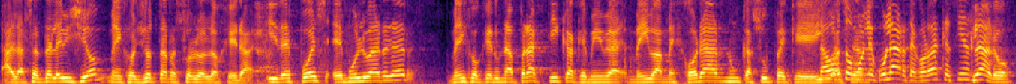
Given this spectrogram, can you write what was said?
Al hacer televisión, me dijo, yo te resuelvo la ojera. Y después Emulberger me dijo que era una práctica, que me iba, me iba a mejorar, nunca supe que La iba a aborto ser... molecular, ¿te acordás que hacían? Claro.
